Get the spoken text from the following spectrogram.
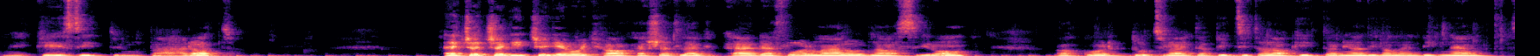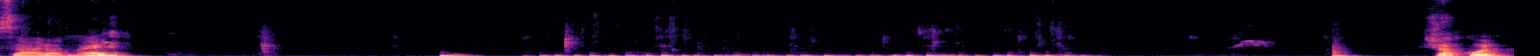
Még készítünk párat. Ecset segítsége, hogyha esetleg eldeformálódna a szírom, akkor tudsz rajta picit alakítani addig, ameddig nem szárad meg. És akkor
